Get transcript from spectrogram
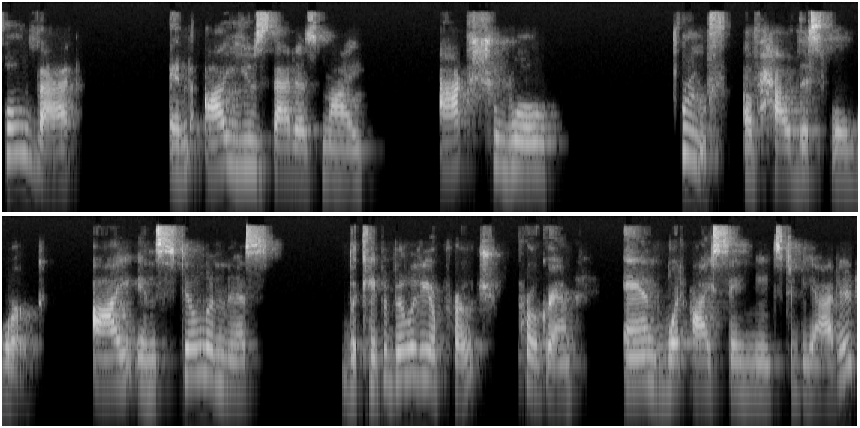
pull that and I use that as my actual proof of how this will work. I instill in this the capability approach program and what I say needs to be added.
